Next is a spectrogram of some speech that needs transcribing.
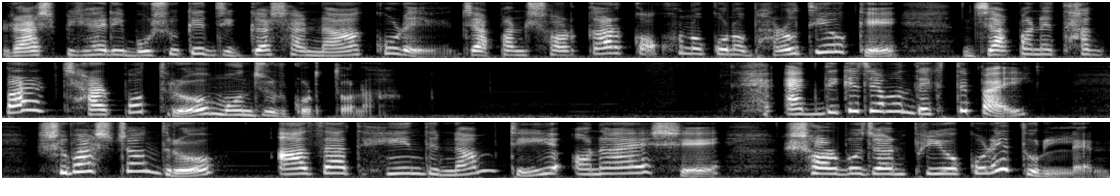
রাসবিহারী বসুকে জিজ্ঞাসা না করে জাপান সরকার কখনো কোনো ভারতীয়কে জাপানে থাকবার ছাড়পত্র মঞ্জুর করত না। একদিকে যেমন দেখতে পাই, সুভাষচন্দ্র আজাদ হিন্দ নামটি অনায়াসে সর্বজনপ্রিয় করে তুললেন।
